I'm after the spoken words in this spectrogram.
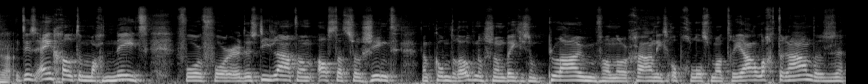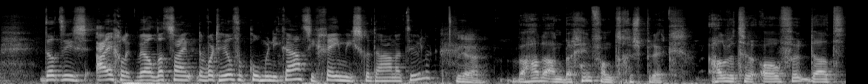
ja. Het is één grote magneet voor, voor... Dus die laat dan, als dat zo zinkt... dan komt er ook nog zo'n beetje zo'n pluim van organisch opgelost materiaal achteraan. Dus... Dat is eigenlijk wel, dat zijn, er wordt heel veel communicatie chemisch gedaan natuurlijk. Ja, we hadden aan het begin van het gesprek, hadden we het erover dat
